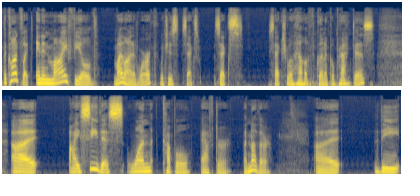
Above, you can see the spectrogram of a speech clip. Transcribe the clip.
the conflict. And in my field my line of work which is sex sex sexual health clinical practice uh, I see this one couple after another. Uh, the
